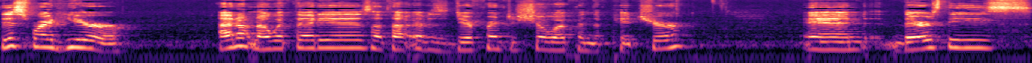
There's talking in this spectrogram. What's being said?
this right here, I don't know what that is. I thought it was different to show up in the picture. And there's these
